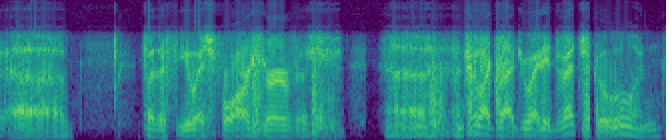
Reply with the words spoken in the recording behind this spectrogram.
uh, for the U.S. Forest Service, uh, until I graduated vet school, and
